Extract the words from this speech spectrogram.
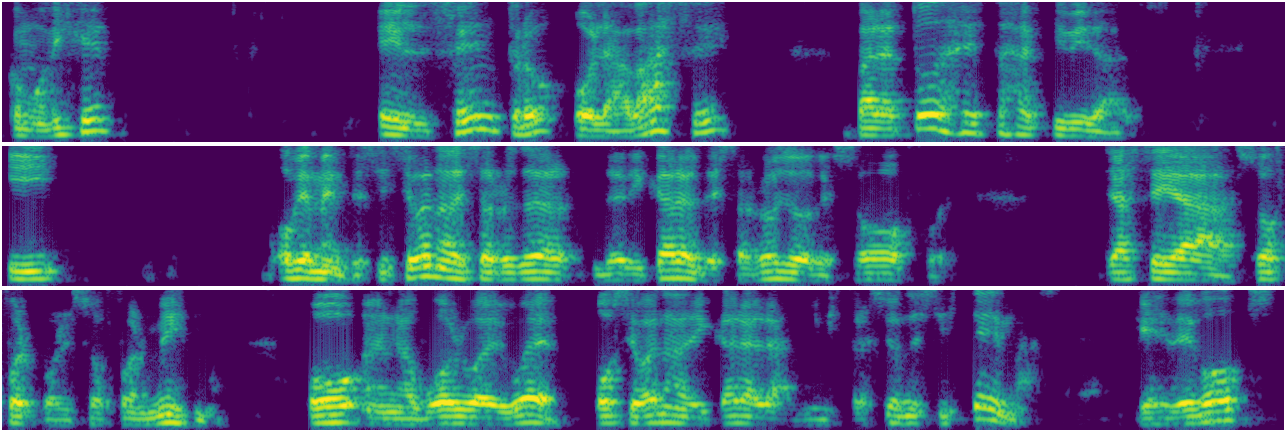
como dije, el centro o la base para todas estas actividades. Y obviamente, si se van a desarrollar, dedicar al desarrollo de software, ya sea software por el software mismo, o en la World Wide Web, o se van a dedicar a la administración de sistemas, que es DevOps,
